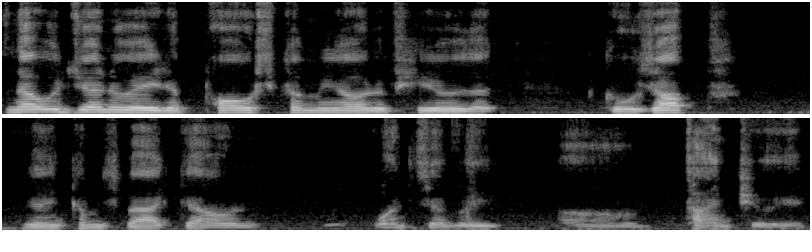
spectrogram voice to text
And that will generate a pulse coming out of here that goes up and then comes back down once every um, time period.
